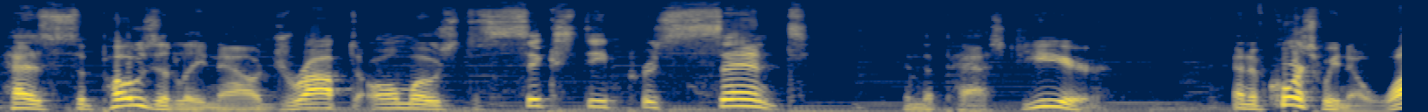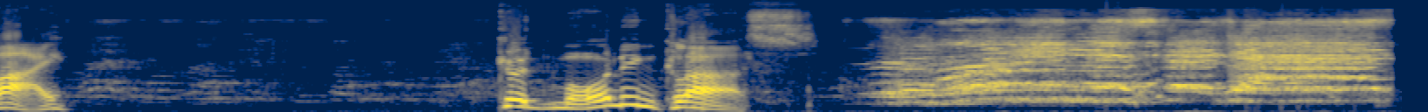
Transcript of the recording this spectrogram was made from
has supposedly now dropped almost 60% in the past year. And of course, we know why. Good morning, class. Good morning, Mr. Jack.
